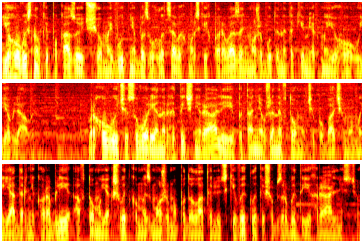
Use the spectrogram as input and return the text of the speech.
Його висновки показують, що майбутнє без вуглецевих морських перевезень може бути не таким, як ми його уявляли. Враховуючи суворі енергетичні реалії, питання вже не в тому, чи побачимо ми ядерні кораблі, а в тому, як швидко ми зможемо подолати людські виклики, щоб зробити їх реальністю.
